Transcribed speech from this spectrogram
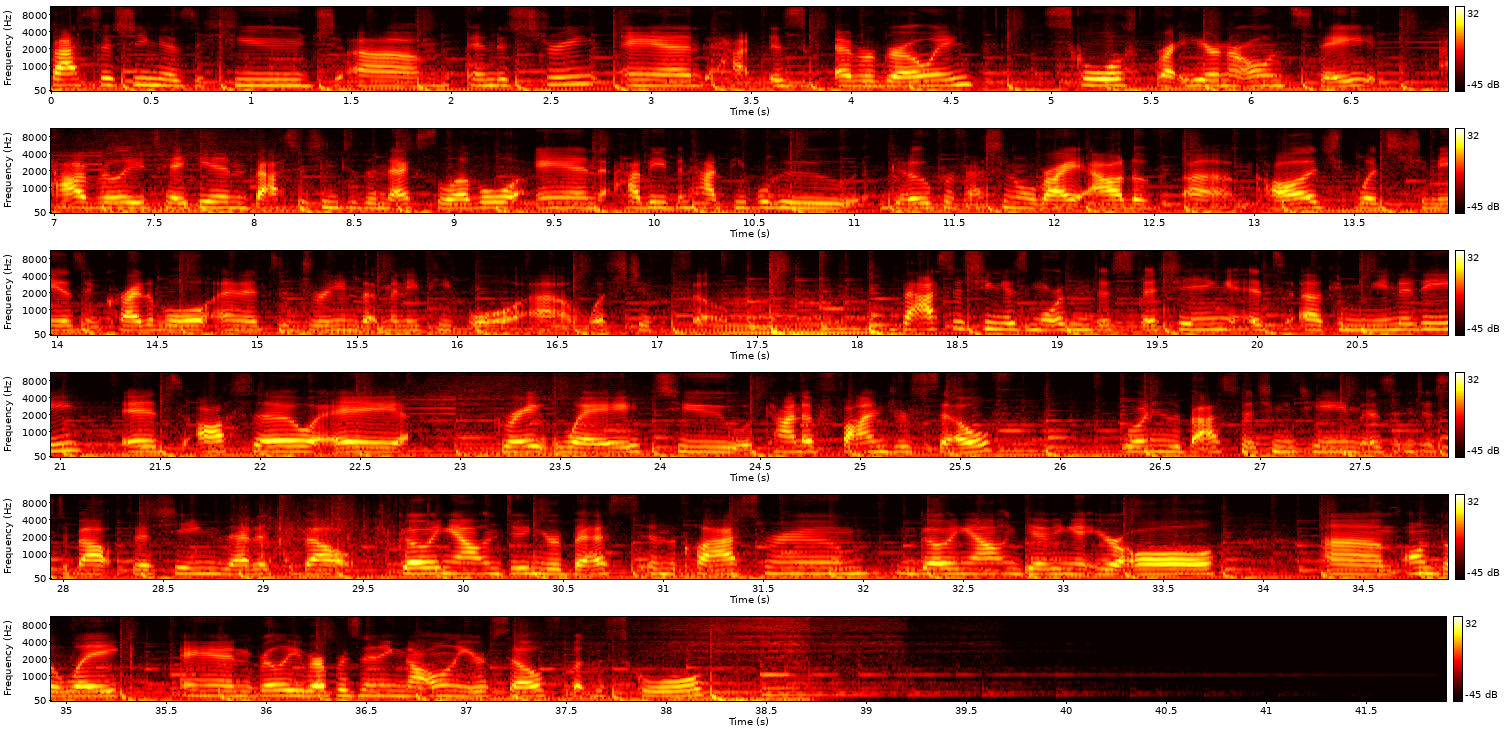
Bass fishing is a huge um, industry and is ever growing. Schools right here in our own state have really taken bass fishing to the next level and have even had people who go professional right out of um, college, which to me is incredible and it's a dream that many people um, wish to fulfill. Bass fishing is more than just fishing, it's a community. It's also a great way to kind of find yourself Joining the bass fishing team isn't just about fishing, that it's about going out and doing your best in the classroom, going out and giving it your all um, on the lake and really representing not only yourself but the school.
